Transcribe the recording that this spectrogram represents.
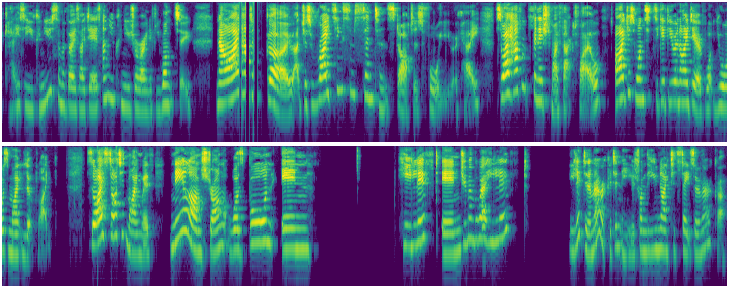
Okay, so you can use some of those ideas and you can use your own if you want to. Now, I had a go at just writing some sentence starters for you, okay? So I haven't finished my fact file. I just wanted to give you an idea of what yours might look like. So I started mine with Neil Armstrong was born in, he lived in, do you remember where he lived? He lived in America, didn't he? He was from the United States of America.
